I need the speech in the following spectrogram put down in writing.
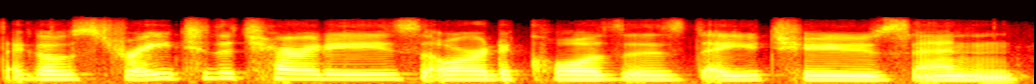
that goes straight to the charities or the causes that you choose. And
